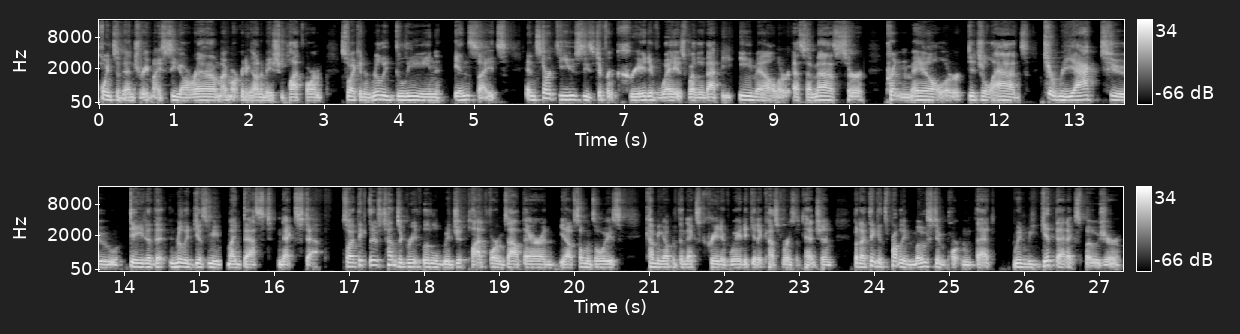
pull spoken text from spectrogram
points of entry, my CRM, my marketing automation platform, so I can really glean insights and start to use these different creative ways, whether that be email or SMS or print and mail or digital ads, to react to data that really gives me my best next step. So I think there's tons of great little widget platforms out there. And, you know, if someone's always coming up with the next creative way to get a customer's attention. But I think it's probably most important that when we get that exposure,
